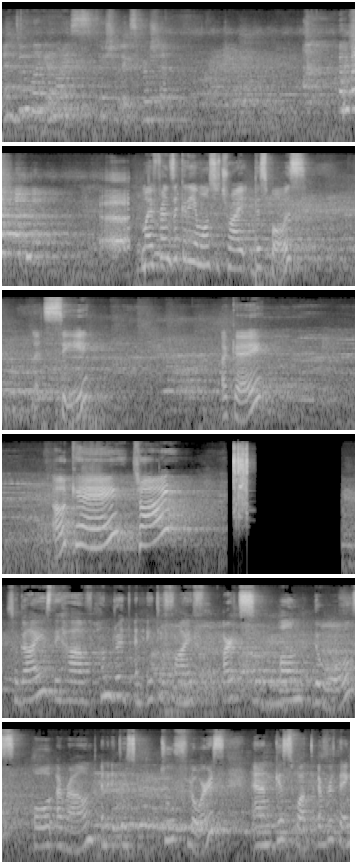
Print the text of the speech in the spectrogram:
And do like a nice facial expression. My friend Zakaria wants to try this pose. Let's see. Okay. Okay, try. So guys, they have 185 arts on the walls all around and it is two floors and guess what everything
